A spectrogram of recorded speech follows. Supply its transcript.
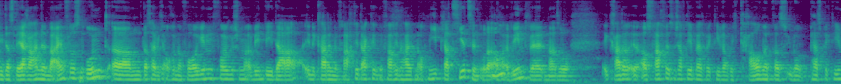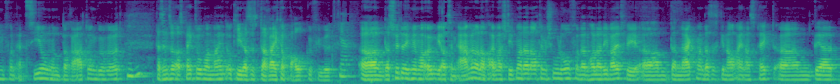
die das Lehrerhandeln beeinflussen und, ähm, das habe ich auch in der vorgehenden Folge schon mal erwähnt, die da in, gerade in den Fachdidaktik und Fachinhalten auch nie platziert sind oder mhm. auch erwähnt werden. Also äh, gerade aus fachwissenschaftlicher Perspektive habe ich kaum etwas über Perspektiven von Erziehung und Beratung gehört. Mhm. Das sind so Aspekte, wo man meint, okay, das ist, da reicht doch Bauchgefühl. Ja. Ähm, das schüttle ich mir mal irgendwie aus dem Ärmel und auf einmal steht man dann auf dem Schulhof und dann holler die Waldfee. Ähm, dann merkt man, das ist genau ein Aspekt, der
